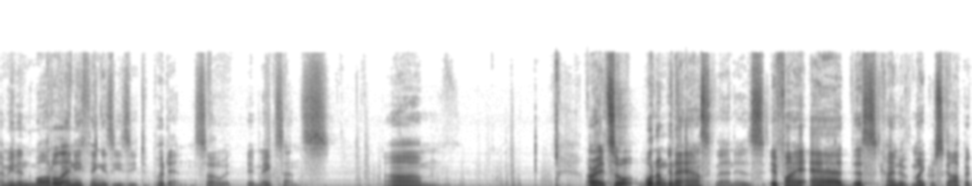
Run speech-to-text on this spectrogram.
I mean, in the model, anything is easy to put in, so it, it makes sense. Um, all right, so what I'm going to ask then is, if I add this kind of microscopic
